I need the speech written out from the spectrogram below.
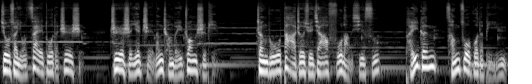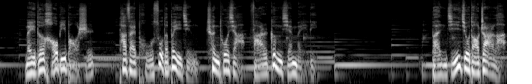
就算有再多的知识，知识也只能成为装饰品。正如大哲学家弗朗西斯。培根曾做过的比喻，美德好比宝石，它在朴素的背景衬托下反而更显美丽。本集就到这儿了，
